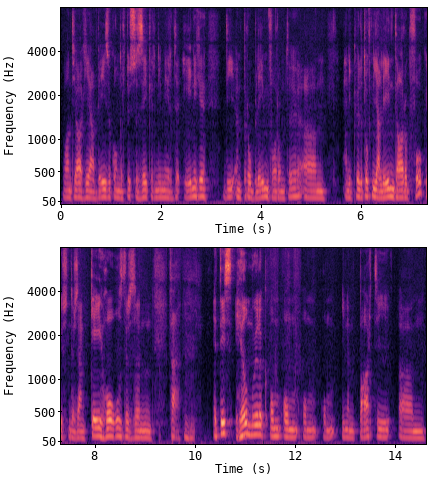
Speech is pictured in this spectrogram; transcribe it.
want ja, GHB is ook ondertussen zeker niet meer de enige die een probleem vormt. Hè. Um, en ik wil het ook niet alleen daarop focussen. Er zijn keyholes, er zijn... Enfin, mm -hmm. Het is heel moeilijk om, om, om, om in een party um,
